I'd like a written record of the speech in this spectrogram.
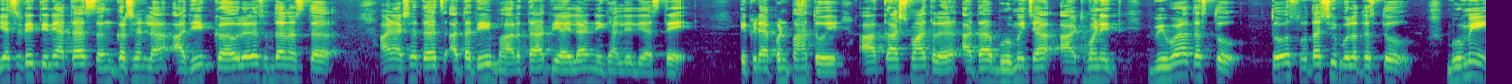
यासाठी तिने आता संकर्षणला आधी कळवलेलं सुद्धा नसतं. आणि अशातच आता ती भारतात यायला निघालेली असते. इकडे आपण पाहतोय आकाश मात्र आता भूमीच्या आठवणीत विवळत असतो. तो स्वतःशी बोलत असतो भूमी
